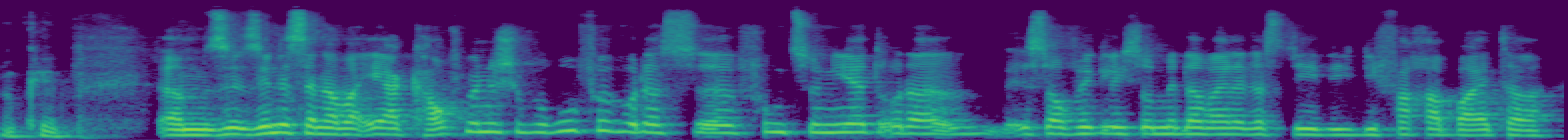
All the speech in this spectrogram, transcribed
Okay. Ähm, sind es dann aber eher kaufmännische Berufe, wo das äh, funktioniert, oder ist auch wirklich so mittlerweile, dass die, die, die Facharbeiter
